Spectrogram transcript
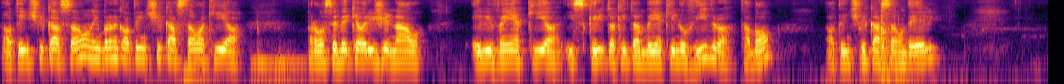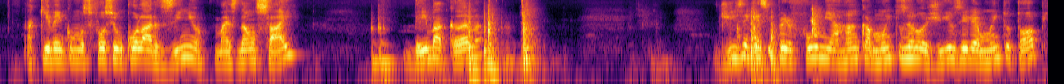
Autentificação, lembrando que a autentificação aqui, ó, para você ver que é original, ele vem aqui, ó, escrito aqui também aqui no vidro, ó, tá bom? autentificação dele. Aqui vem como se fosse um colarzinho, mas não sai. Bem bacana. Dizem que esse perfume arranca muitos elogios, ele é muito top.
